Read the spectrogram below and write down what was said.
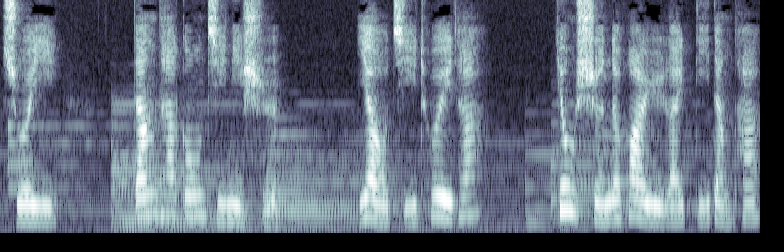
所以，当他攻击你时，要击退他，用神的话语来抵挡他。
